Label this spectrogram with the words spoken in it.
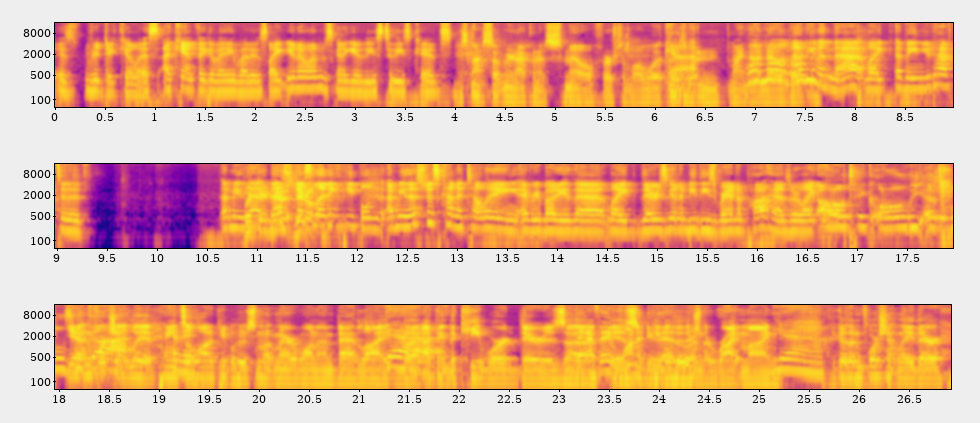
is ridiculous. I can't think of anybody who's like, you know, I'm just gonna give these to these kids. It's not something you're not going to smell. First of all, well, kids Uh, wouldn't might Well, not no, know. but not even that. Like, I mean, you'd have to. I mean, that, they- that's just letting people. I mean, that's just kind of telling everybody that like there's going to be these random potheads. They're like, oh, take all the edibles. Yeah, we got." unfortunately, it paints I mean- a lot of people who smoke marijuana in bad light. Yeah. But I think the key word there is uh, They- they is wanna do people that. who are in their right mind. Yeah. Because unfortunately, there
